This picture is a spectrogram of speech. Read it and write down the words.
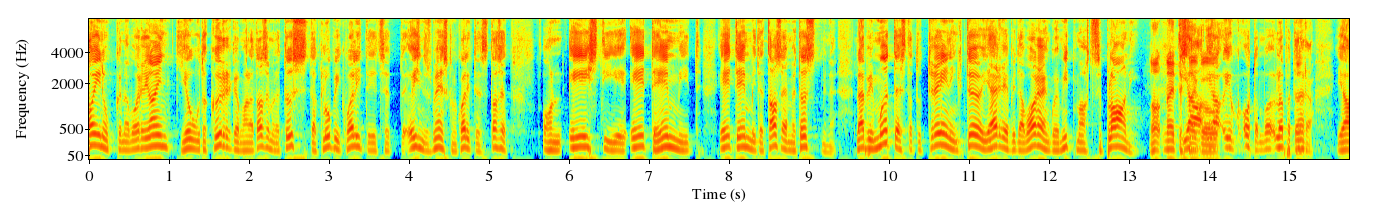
ainukene variant jõuda kõrgemale tasemele, tõsta klubi kvaliteetset, esindusmeeskonna kvaliteetset taset on Eesti ETM-id, ETM-ide taseme tõstmine läbi mõtestatud treening, töö, järjepidev arengu ja mitmeaastase plaani. No näiteks ja, nagu. ja, ja oota, ma lõpetan ära ja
